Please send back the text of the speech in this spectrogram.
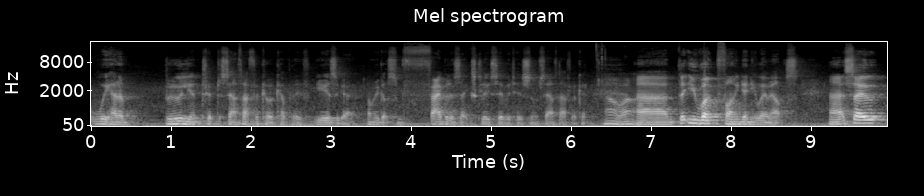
we had a brilliant trip to South Africa a couple of years ago, and we got some fabulous exclusivities from South Africa Oh wow. um, that you won't find anywhere else. Uh, so,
